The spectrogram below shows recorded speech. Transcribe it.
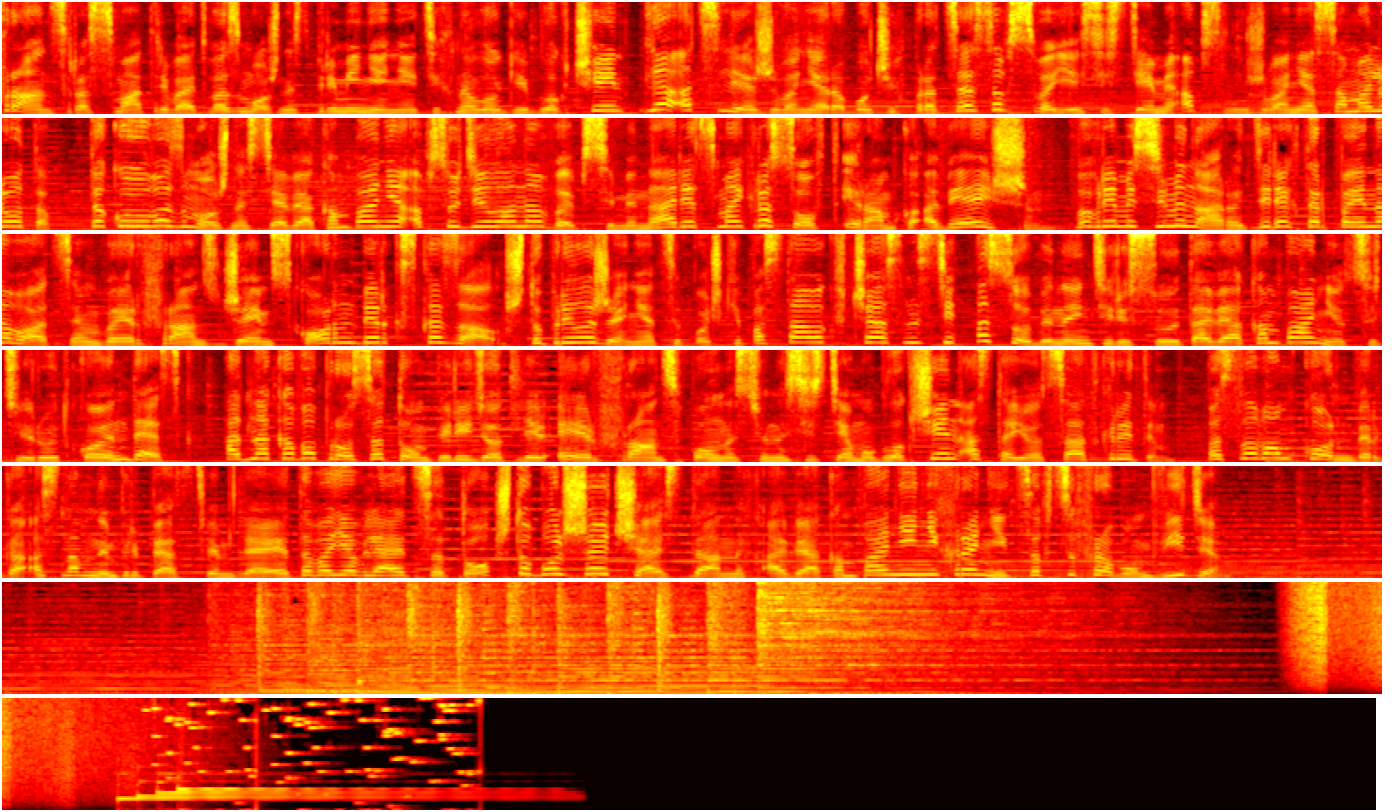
France рассматривает возможность применения технологии блокчейн для отслеживания рабочих процессов в своей системе обслуживания самолетов. Такую возможность авиакомпания обсудила на веб-семинаре с Microsoft и Ramco Aviation. Во время семинара директор по инновациям в Air France Джеймс Корнберг сказал, что приложение цепочки поставок, в частности, особенно интересует авиакомпанию, цитирует CoinDesk. Однако вопрос о том, перейдет ли Air France полностью на систему блокчейн, остается открытым. По словам Корнберга, основным препятствием для этого является то, что большая часть данных авиакомпании не хранится в цифровом виде.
